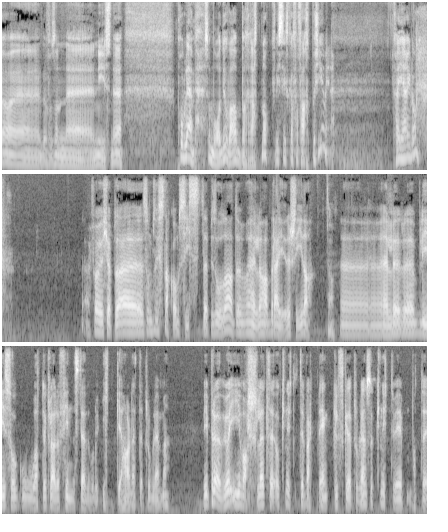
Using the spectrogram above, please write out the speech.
og uh, du får sånn uh, nysnøproblem, så må det jo være bratt nok hvis jeg skal få fart på skiene mine. Hva gjør jeg da? Jeg får kjøpe deg, som vi snakka om sist episode, at du heller ha breiere ski. da. Ja. Eh, eller eh, bli så god at du klarer å finne steder hvor du ikke har dette problemet. Vi prøver jo i varselet til å knytte til hvert enkelt skredproblem, så knytter vi på en måte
